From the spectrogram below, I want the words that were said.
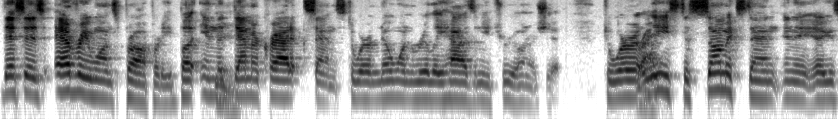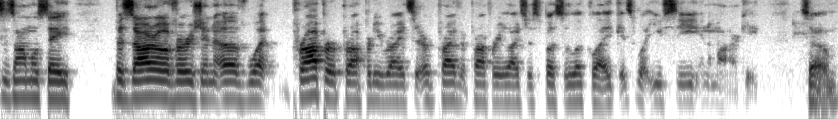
this is everyone's property, but in the mm. democratic sense, to where no one really has any true ownership. To where, at right. least to some extent, and this is almost a bizarro version of what proper property rights or private property rights are supposed to look like, is what you see in a monarchy. So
